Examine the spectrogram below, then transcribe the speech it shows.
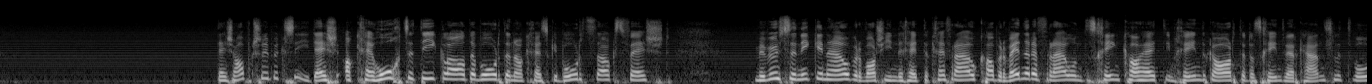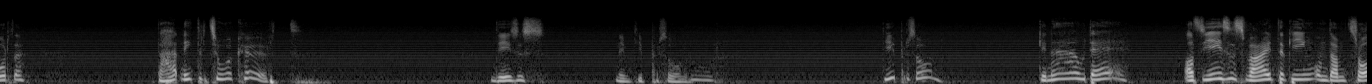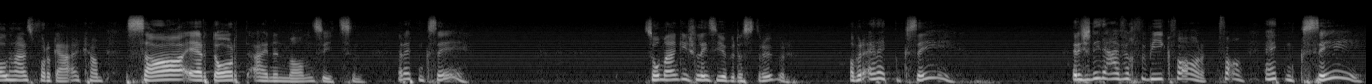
Der war abgeschrieben. Der ist an keine Hochzeit eingeladen worden, an kein Geburtstagsfest. Wir wissen nicht genau, aber wahrscheinlich hat er keine Frau gehabt. Aber wenn er eine Frau und ein Kind hatte im Kindergarten, das Kind wäre gecancelt worden. Das hat nicht dazugehört. Und Jesus nimmt die Person wahr. Die Person. Genau der. Als Jesus weiterging und am Zollhaus vorbeikam, sah er dort einen Mann sitzen. Er hat ihn gesehen. So manchmal lese ich über das drüber. Aber er hat ihn gesehen. Er ist nicht einfach vorbeigefahren. Er hat ihn gesehen.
